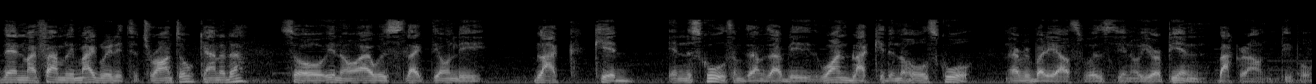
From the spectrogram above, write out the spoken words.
Then my family migrated to Toronto, Canada. So, you know, I was like the only black kid in the school. Sometimes I'd be one black kid in the whole school. And everybody else was, you know, European background people.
